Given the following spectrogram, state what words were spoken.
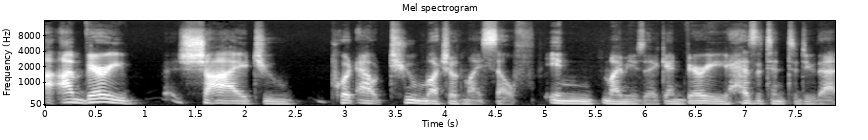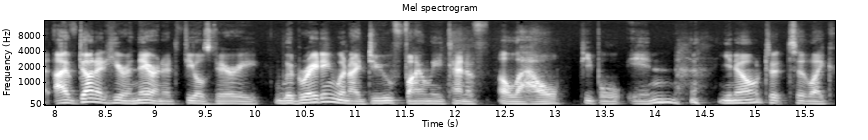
I'm very shy to put out too much of myself in my music and very hesitant to do that. I've done it here and there and it feels very liberating when I do finally kind of allow people in, you know, to to like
